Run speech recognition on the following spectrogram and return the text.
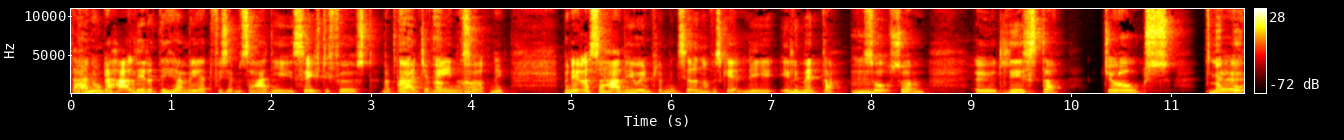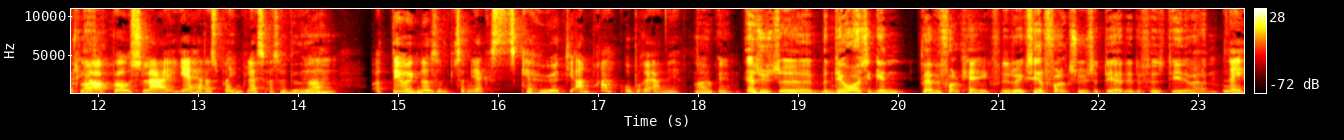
Der er nogen, der har lidt af det her med, at for eksempel så har de Safety First med Brian Ja, ja, Jermaine ja, og ja. sådan, ikke? Men ellers så har vi jo implementeret nogle forskellige elementer, mm. såsom øh, lister, jokes, Logbogslag. øh, logbogslag, ja, der springplads og så videre. Mm. Og det er jo ikke noget, som, som jeg kan, høre de andre operere med. Nå, okay. Jeg synes, øh, men det er jo også igen, hvad vil folk have, ikke? Fordi det er jo ikke sikkert, at folk synes, at det her det er det fedeste i hele verden. Nej,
